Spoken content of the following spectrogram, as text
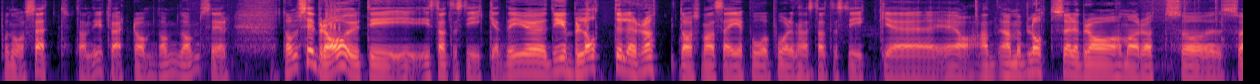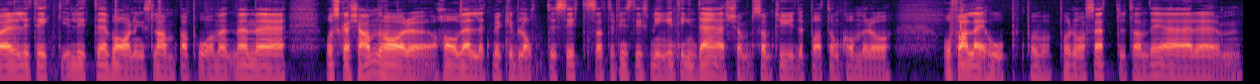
på något sätt. Utan det är tvärtom. De, de, ser, de ser bra ut i, i, i statistiken. Det är, ju, det är ju blått eller rött då som man säger på, på den här statistik. eh, Ja, ja, men blått så är det bra. Har man rött så, så är det lite, lite varningslampa på. Men, men eh, Oskarshamn har, har väldigt mycket blått i sitt. Så att det finns liksom ingenting där som, som tyder på att de kommer att, att falla ihop på, på något sätt. Utan det är... Ehm,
